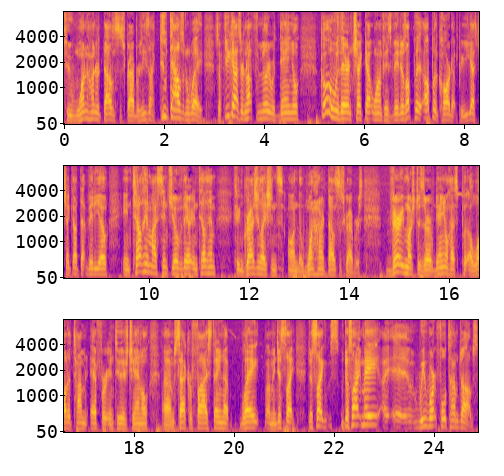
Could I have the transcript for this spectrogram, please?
to 100,000 subscribers. He's like 2,000 away. So if you guys are not familiar with Daniel, go over there and check out one of his videos. I'll put I'll put a card up here. You guys check out that video and tell him I sent you over there and tell him congratulations on the 100,000 subscribers. Very much deserved. Daniel has put a lot of time and effort into his channel, um, sacrifice, staying up late. I mean, just like just like just like me, uh, uh, we work full time jobs,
